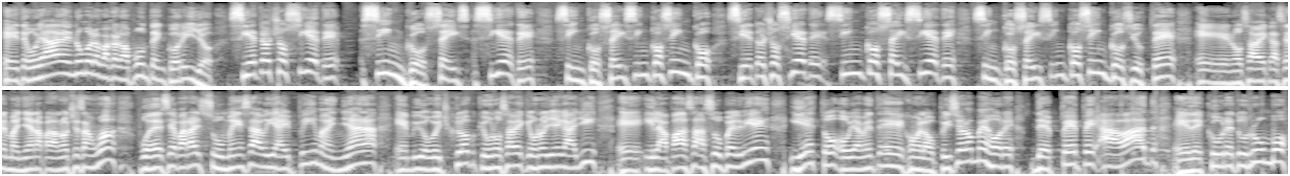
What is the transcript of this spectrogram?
Eh, te voy a dar el número para que lo apunten, Corillo. 787-567-5655. 787-567 867-5655. Si usted eh, no sabe qué hacer mañana para la noche San Juan, puede separar su mesa VIP mañana en Vivo Beach Club, que uno sabe que uno llega allí eh, y la pasa súper bien. Y esto, obviamente, con el auspicio de los mejores de Pepe Abad. Eh, descubre tu rumbo,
